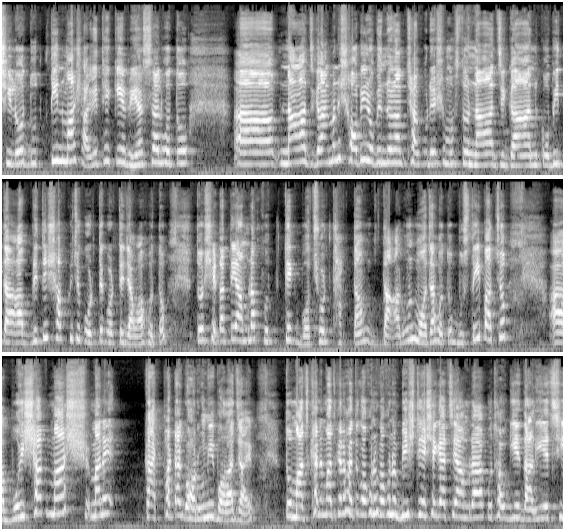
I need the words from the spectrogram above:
ছিল। দু তিন মাস আগে থেকে রিহার্সাল হতো। নাচ গান মানে সবই রবীন্দ্রনাথ ঠাকুরের সমস্ত নাচ, গান, কবিতা, আবৃত্তি সব কিছু করতে করতে যাওয়া হতো। তো সেটাতে আমরা প্রত্যেক বছর থাকতাম। দারুণ মজা হতো, বুঝতেই পারছ। বৈশাখ মাস মানে কাঠফাটা গরমই বলা যায়। তো মাঝখানে মাঝখানে হয়তো কখনো কখনো বৃষ্টি এসে গেছে, আমরা কোথাও গিয়ে দাঁড়িয়েছি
